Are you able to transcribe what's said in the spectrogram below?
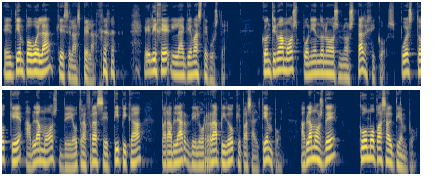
el tiempo vuela que se las pela. Elige la que más te guste. Continuamos poniéndonos nostálgicos, puesto que hablamos de otra frase típica para hablar de lo rápido que pasa el tiempo. Hablamos de cómo pasa el tiempo.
